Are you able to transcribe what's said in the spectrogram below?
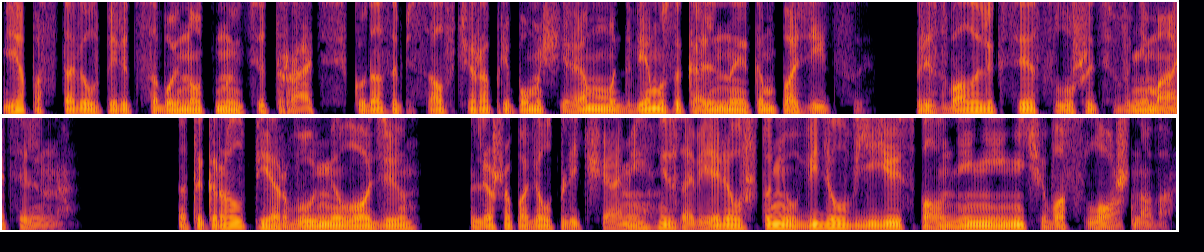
Я поставил перед собой нотную тетрадь, куда записал вчера при помощи Эммы две музыкальные композиции. Призвал Алексея слушать внимательно. Отыграл первую мелодию. Леша повел плечами и заверил, что не увидел в ее исполнении ничего сложного.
